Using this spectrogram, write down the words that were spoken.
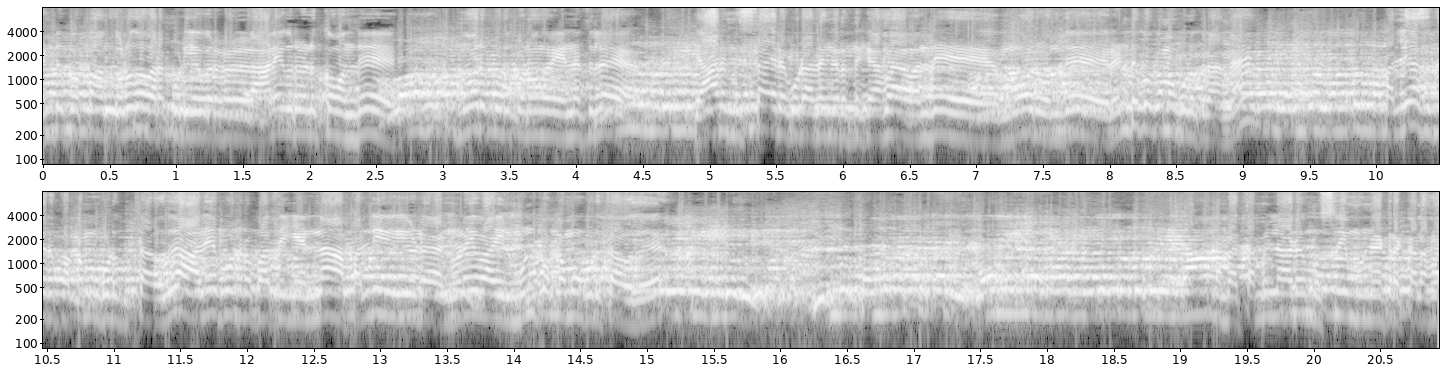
ரெண்டு பக்கம் தொழுக வரக்கூடியவர்கள் அனைவர்களுக்கும் வந்து மோர் கொடுக்கணுங்கிற எண்ணத்துல யாரும் மிஸ் ஆயிடக்கூடாதுங்கிறதுக்காக வந்து மோர் வந்து ரெண்டு பக்கமும் கொடுக்குறாங்க. பள்ளியாசத்திர பக்கமும் கொடுத்தாவது. அதே போன்று பார்த்தீங்கன்னா பள்ளியோட நுழைவாயில் முன் பக்கமும் கொடுத்தாவது. தமிழ்நாடு முஸ்லீம் முன்னேற்ற கழக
